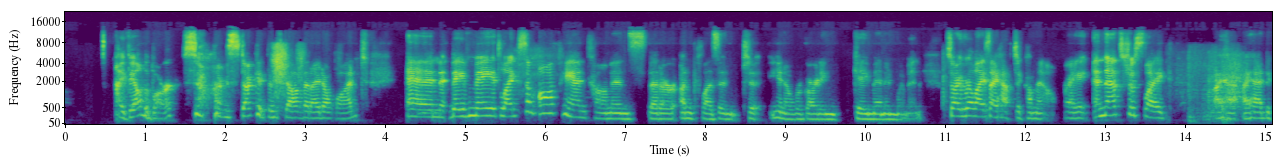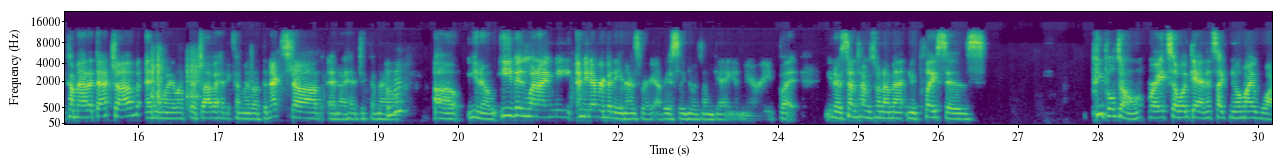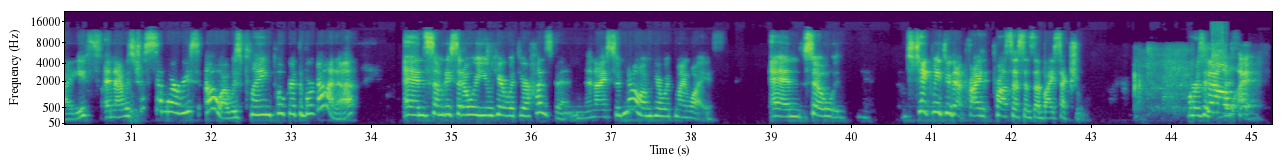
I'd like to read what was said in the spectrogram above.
I failed the bar. So I'm stuck at this job that I don't want. And they've made like some offhand comments that are unpleasant to, you know, regarding gay men and women. So I realize I have to come out. Right. And that's just like, I, ha- I had to come out at that job. And when I left that job, I had to come out at the next job and I had to come out. Mhm. Uh, you know, even when I meet, I mean, everybody in Asbury obviously knows I'm gay and married, but you know, sometimes when I'm at new places, people don't, right? So again, it's like, know my wife. And I was just somewhere recent. Oh, I was playing poker at the Borgata. And somebody said, Oh, are you here with your husband? And I said, No, I'm here with my wife. And so take me through that pri- process as a bisexual. Or is it So I,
